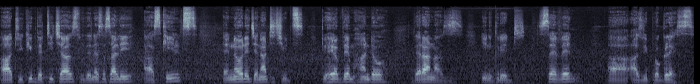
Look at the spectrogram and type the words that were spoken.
uh, to equip the teachers with the necessary uh, skills and knowledge and attitudes to help them handle the runners in grade 7 uh, as we progress.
